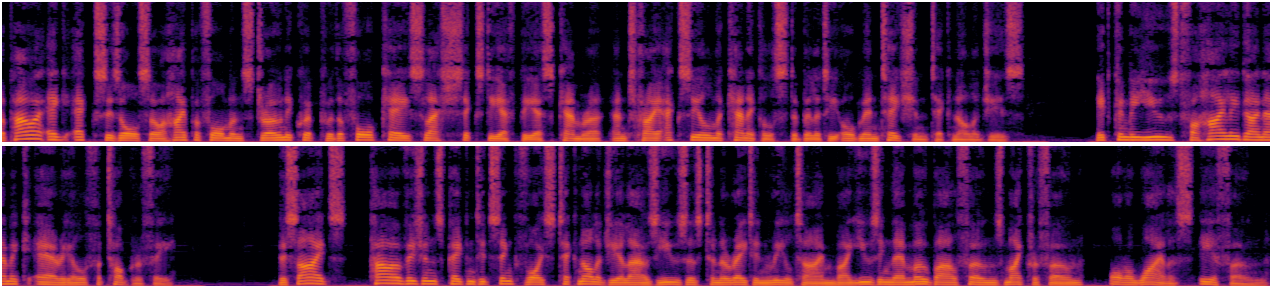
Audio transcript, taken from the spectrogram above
The Power Egg X is also a high-performance drone equipped with a 4K/60 FPS camera and triaxial mechanical stability augmentation technologies. It can be used for highly dynamic aerial photography. Besides, PowerVision's patented sync voice technology allows users to narrate in real time by using their mobile phone's microphone, or a wireless earphone.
